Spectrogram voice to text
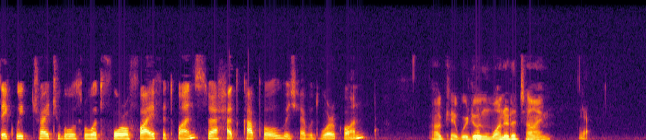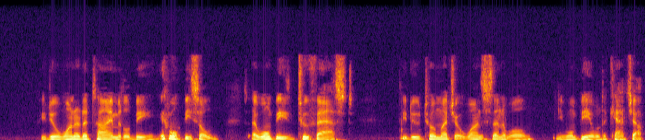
like we tried to go through what four or five at once, so I had couple which I would work on. Okay. We're doing one at a time. Yeah. If you do one at a time, it'll be it won't be so it won't be too fast. If you do too much at once, then it will you won't be able to catch up.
